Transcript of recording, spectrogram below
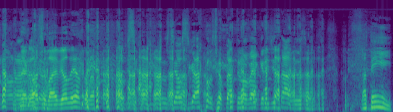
Não, não, o negócio lá é violento. Né? o seu, o seu patrão vai acreditar, viu, senhor? Lá tem.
